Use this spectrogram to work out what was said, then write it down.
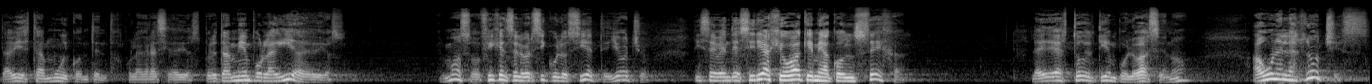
David está muy contento por la gracia de Dios, pero también por la guía de Dios. Hermoso. Fíjense el versículo 7 y 8. Dice, bendeciré a Jehová que me aconseja. La idea es todo el tiempo lo hace, ¿no? Aún en las noches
